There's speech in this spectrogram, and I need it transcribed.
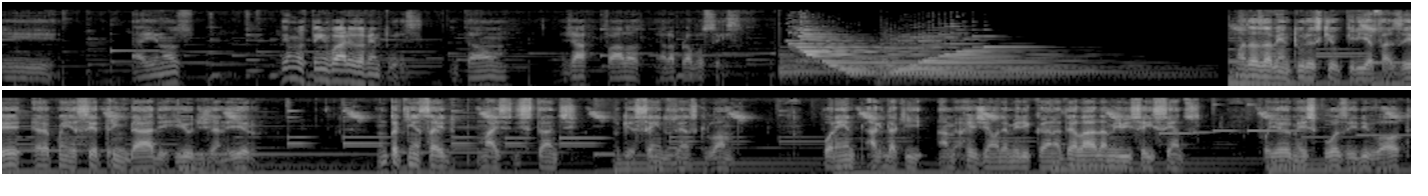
E aí nós temos tem várias aventuras. Então, já falo ela para vocês. Uma das aventuras que eu queria fazer era conhecer Trindade, Rio de Janeiro. Nunca tinha saído mais distante do que 100, 200 quilômetros. Porém, daqui a região de Americana até lá dá 1.600. Foi eu e minha esposa ir de volta.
